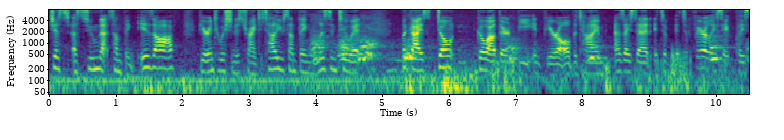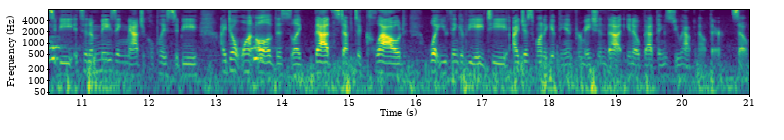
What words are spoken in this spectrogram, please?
just assume that something is off. If your intuition is trying to tell you something, listen to it. But guys, don't go out there and be in fear all the time. As I said, it's a it's a fairly safe place to be. It's an amazing magical place to be. I don't want all of this like bad stuff to cloud what you think of the AT. I just want to give the information that, you know, bad things do happen out there. So,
